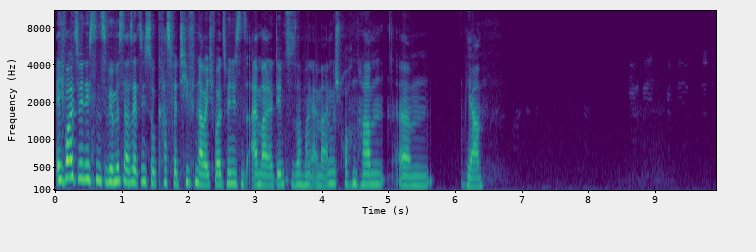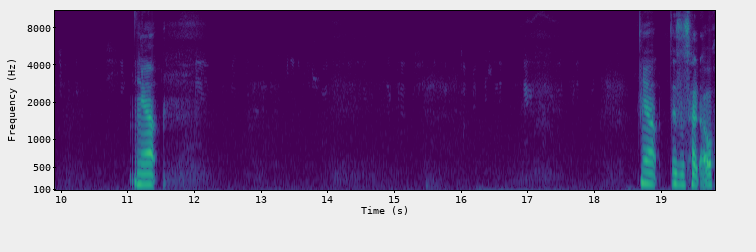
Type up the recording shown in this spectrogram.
Ich wollte es wenigstens, wir müssen das jetzt nicht so krass vertiefen, aber ich wollte es wenigstens einmal in dem Zusammenhang einmal angesprochen haben. Ähm, ja. Ja. Ja, ist es halt auch.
